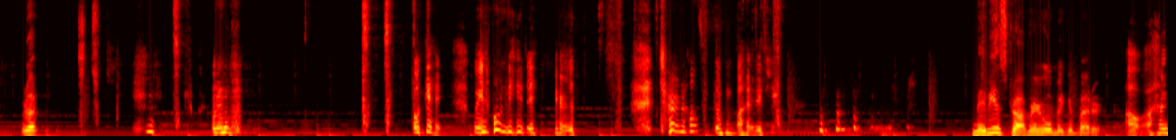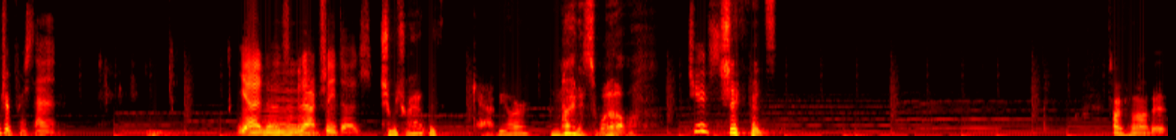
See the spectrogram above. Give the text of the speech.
Look, Okay, we don't need to hear this. Turn off the mic. Maybe a strawberry will make it better. Oh, 100%. Yeah, it does. It Mm. actually does. Should we try it with caviar? Might as well. Cheers. Cheers. That's not it.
